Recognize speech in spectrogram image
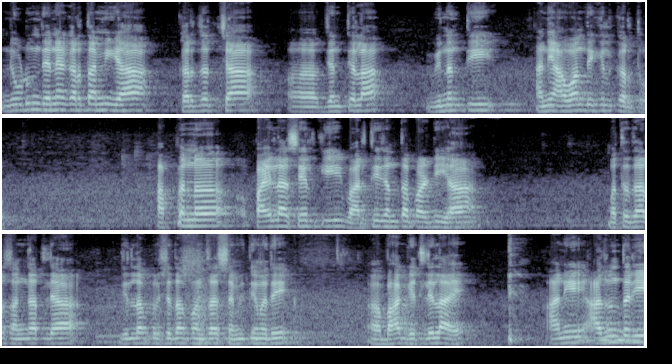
निवडून देण्याकरता मी ह्या कर्जतच्या जनतेला विनंती आणि आव्हान देखील करतो. आपण पाहिलं असेल की भारतीय जनता पार्टी ह्या मतदारसंघातल्या जिल्हा परिषदा पंचायत समितीमध्ये भाग घेतलेला आहे. आणि अजून तरी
